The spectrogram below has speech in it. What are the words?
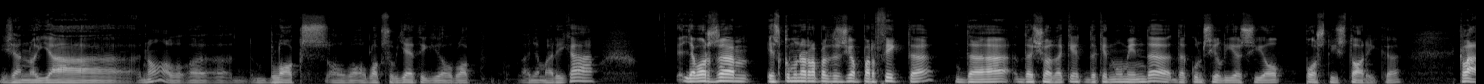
ja no hi ha no, el, el, eh, blocs, el, el bloc soviètic i el bloc americà. Llavors, eh, és com una representació perfecta d'això, d'aquest moment de, de conciliació posthistòrica. Clar,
